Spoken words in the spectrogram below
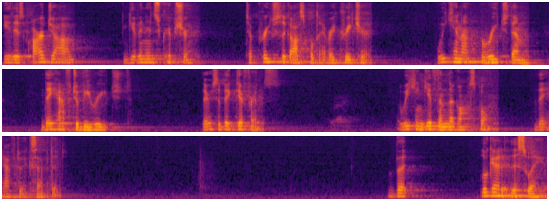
It is our job, given in Scripture, to preach the gospel to every creature. We cannot reach them, they have to be reached. There's a big difference. We can give them the gospel, they have to accept it. But look at it this way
